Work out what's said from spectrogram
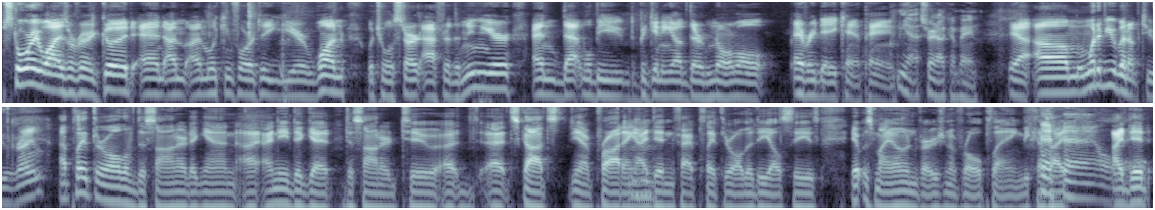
story wise are very good, and I'm I'm looking forward to year one, which will start after the new year, and that will be the beginning of their normal everyday campaign. Yeah, straight out campaign. Yeah. Um. What have you been up to, Ryan? I played through all of Dishonored again. I, I need to get Dishonored too. Uh, at Scott's, you know, prodding, I did in fact play through all the DLCs. It was my own version of role playing because I, I did,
